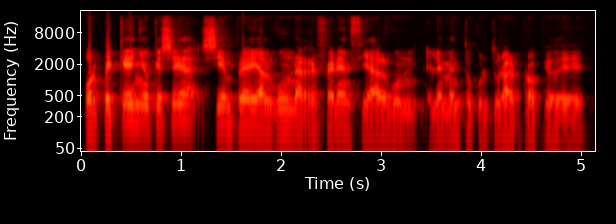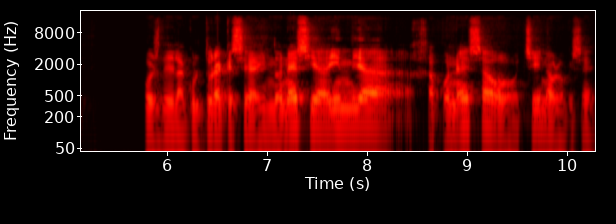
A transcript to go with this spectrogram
por pequeño que sea, siempre hay alguna referencia, algún elemento cultural propio de, pues de la cultura que sea, Indonesia, India, japonesa o China o lo que sea.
